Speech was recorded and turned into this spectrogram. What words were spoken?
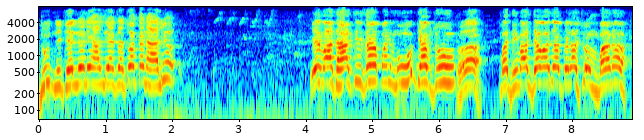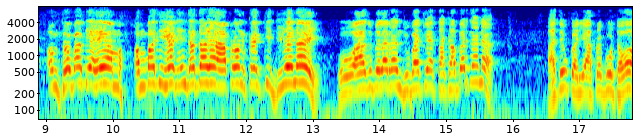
દૂધની ઠેલીઓ ને હાલ દે તો કને હાલ્યું એ વાત સાચી છે પણ હું શું કેમ છું? હા. બધી વાત જવા દો પેલા સોમભાન અમથોભા બે હે અંબાજી હેડ ઇન જતા રહે આપણને કઈ કીધું નહીં. ઓ આજુ પેલા રંજુબા કે તા ખબર છે ને? હા તેવું કરીએ આપણે ગોઠવો.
